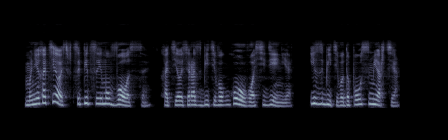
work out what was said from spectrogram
Мне хотелось вцепиться ему в волосы, хотелось разбить его голову о сиденье сбить его до полусмерти.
